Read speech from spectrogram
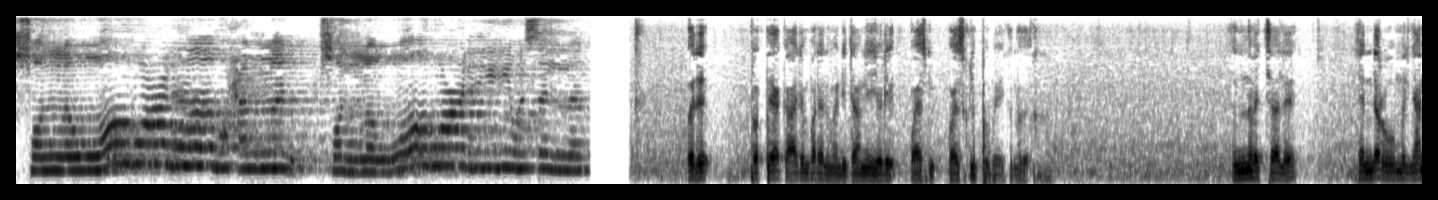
صلى الله على محمد صلى الله عليه وسلم ഒരു പ്രത്യേക കാര്യം പറയാൻ വേണ്ടിയിട്ടാണ് ഈ ഒരു വോയിസ് വോയിസ് ക്ലിപ്പ് ഉപയോഗിക്കുന്നത് എന്ന് വെച്ചാൽ എൻ്റെ റൂമിൽ ഞാൻ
